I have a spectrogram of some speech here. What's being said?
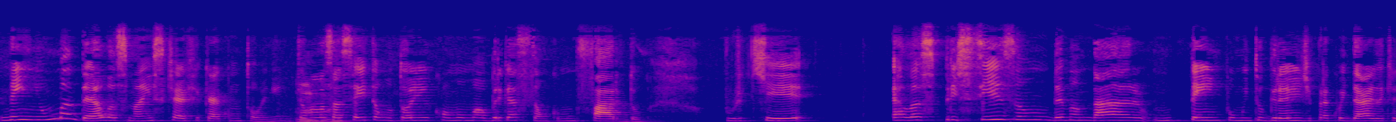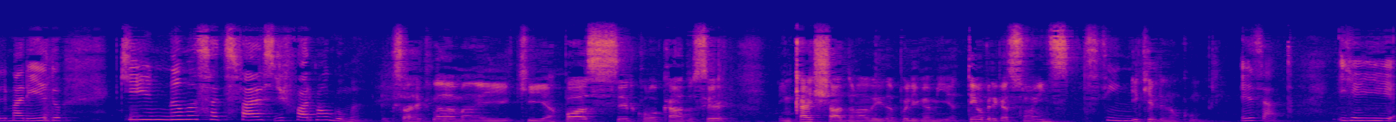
nenhuma delas mais quer ficar com o Tony. Então Uhum. elas aceitam o Tony como uma obrigação, como um fardo. Porque elas precisam demandar um tempo muito grande para cuidar daquele marido que não as satisfaz de forma alguma. E que só reclama e que após ser colocado, ser encaixado na lei da poligamia, tem obrigações Sim. e que ele não cumpre. Exato. E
